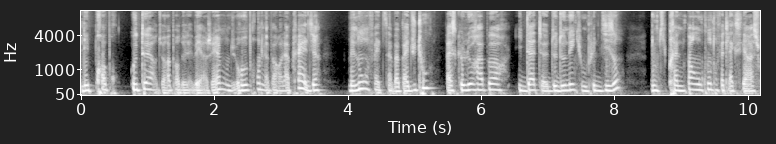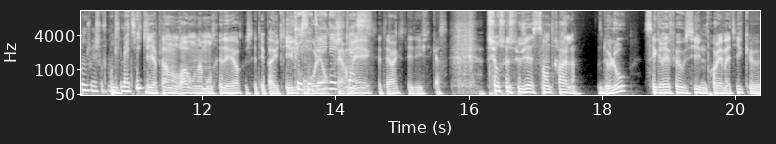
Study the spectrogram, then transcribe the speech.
Les propres auteurs du rapport de la BRGM ont dû reprendre la parole après et dire mais non en fait ça va pas du tout parce que le rapport il date de données qui ont plus de 10 ans donc ils prennent pas en compte en fait l'accélération du réchauffement mmh. climatique. Il y a plein d'endroits où on a montré d'ailleurs que c'était pas utile, qu'on voulait enfermer, etc., que c'était inefficace. Sur ce sujet central de l'eau, c'est greffé aussi une problématique euh,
